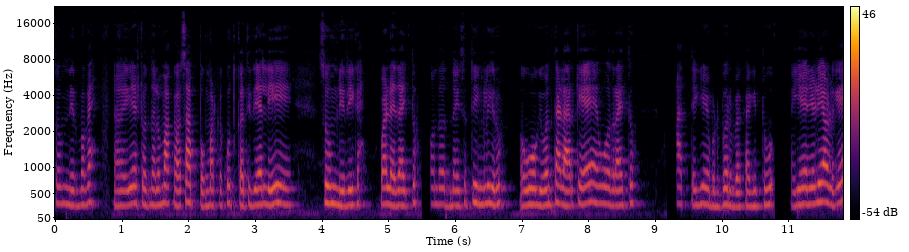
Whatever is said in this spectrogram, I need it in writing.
ಸುಮ್ನಿರ್ ಮಗ. ಎಷ್ಟೊತ್ತಲ್ಲ ಮಕ್ಕ ಸಪ್ಪಗೆ ಮಾಡ್ಕೊ ಕೂತ್ಕೊತಿದ್ದೆ ಅಲ್ಲಿ? ಸುಮ್ನಿರೀಗ ಒಳ್ಳೇದಾಯ್ತು. ಒಂದು ಹದಿನೈದು ತಿಂಗಳು ಇರು. ಹೋಗಿ ಒಂದು ತಳಾರ್ಕೆ ಹೋದ್ರಾಯ್ತು. ಅತ್ತೆಗೆ ಹೇಳ್ಬಿಟ್ಟು ಬರಬೇಕಾಗಿತ್ತು. ಏನು ಹೇಳಿ ಅವಳಿಗೆ?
